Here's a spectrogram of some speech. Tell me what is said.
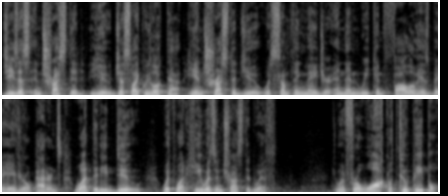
Jesus entrusted you, just like we looked at. He entrusted you with something major, and then we can follow his behavioral patterns. What did he do with what he was entrusted with? He went for a walk with two people.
